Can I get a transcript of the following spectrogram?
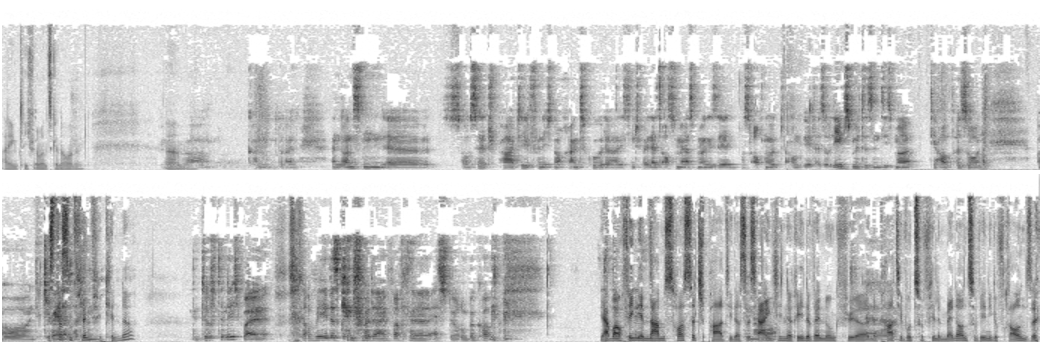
Eigentlich, wenn man es genau nimmt. Ähm, ja, kann. Ansonsten, äh, Sausage Party finde ich noch ganz cool. Da hatte ich den Trailer jetzt auch zum ersten Mal gesehen, wo es auch nur darum geht. Also Lebensmittel sind diesmal die Hauptperson. Und ist das ein Film für Kinder? Dürfte nicht, weil ich glaube, jedes Kind würde einfach eine Essstörung bekommen. Ja, aber auch wegen dem Namen Sausage Party. Das genau. ist ja genau. eigentlich eine Redewendung für eine äh, Party, wo zu viele Männer und zu wenige Frauen sind.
